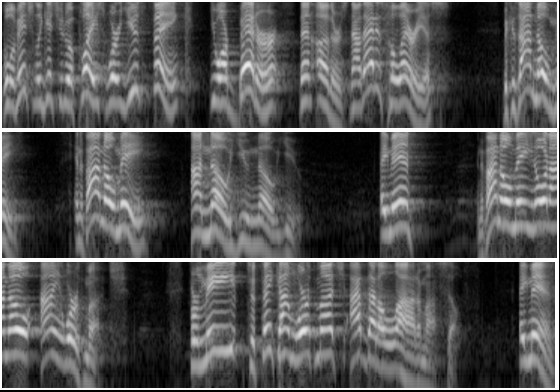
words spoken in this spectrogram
will eventually get you to a place where you think you are better than others. Now, that is hilarious because I know me. And if I know me, I know you know you. Amen? And if I know me, you know what I know? I ain't worth much. For me to think I'm worth much, I've got to lie to myself. Amen.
